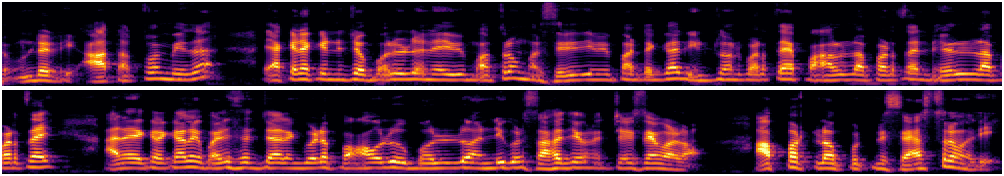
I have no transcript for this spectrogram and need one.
ఉండేది. ఆ తత్వం మీద ఎక్కడెక్కడి నుంచో బలులు అనేవి మాత్రం మన శరీరం పడటం కాదు. ఇంట్లోనే పడతాయి పాలలో పడతాయి నీళ్ళలో పడతాయి అనేక రకాల బలి సంచారం కూడా పావులు బలులు అన్నీ కూడా సహజీవనం చేసేవాళ్ళం. అప్పట్లో పుట్టిన శాస్త్రం అది.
